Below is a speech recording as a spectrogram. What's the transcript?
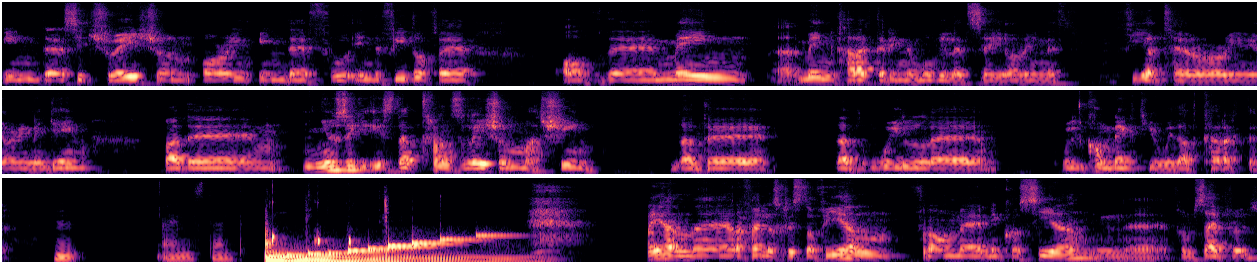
in the situation or in, in the in the feet of a of the main uh, main character in a movie, let's say, or in a theater or in, or in a game. But um, music is that translation machine that uh, that will uh, will connect you with that character. Mm, I understand. I am uh, Rafaelos Christofi. I'm from uh, Nicosia, in, uh, from Cyprus.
